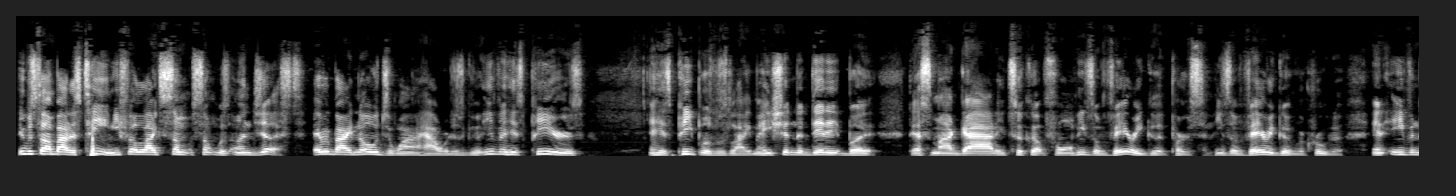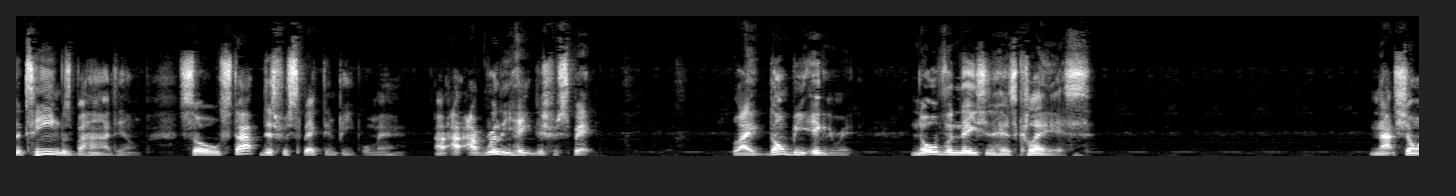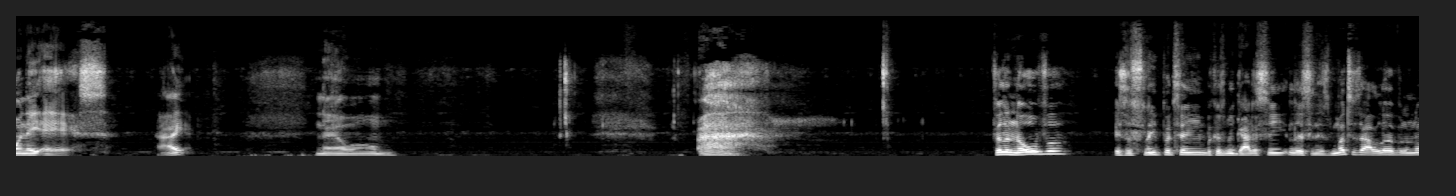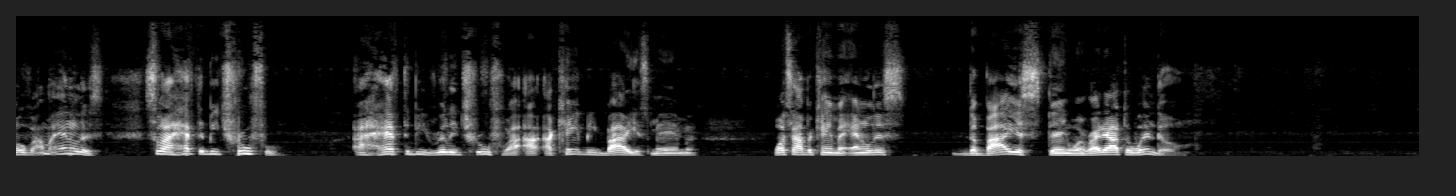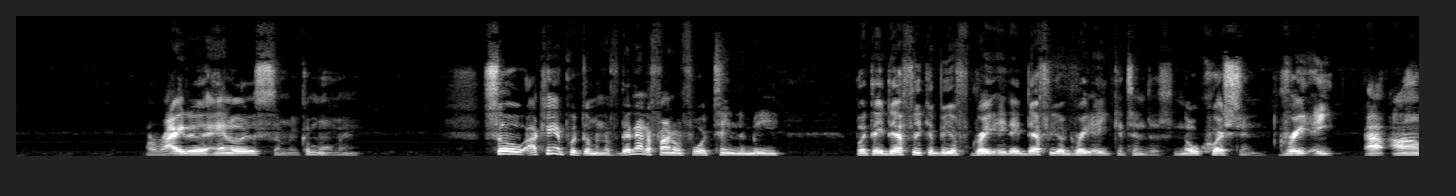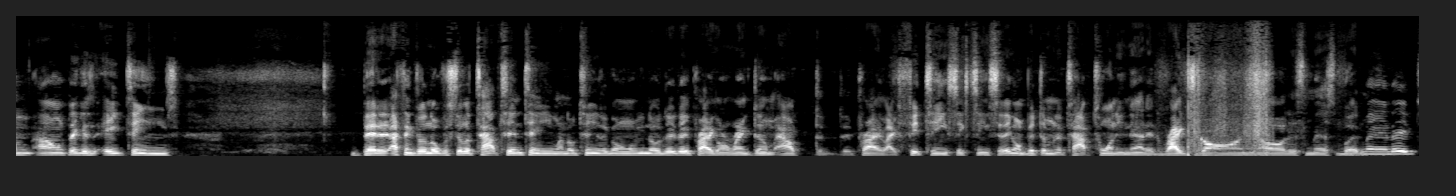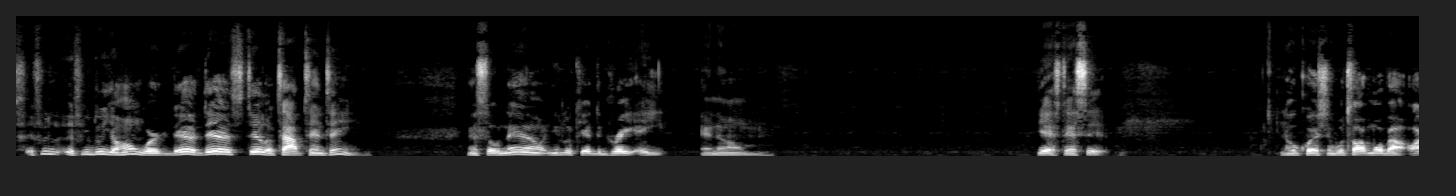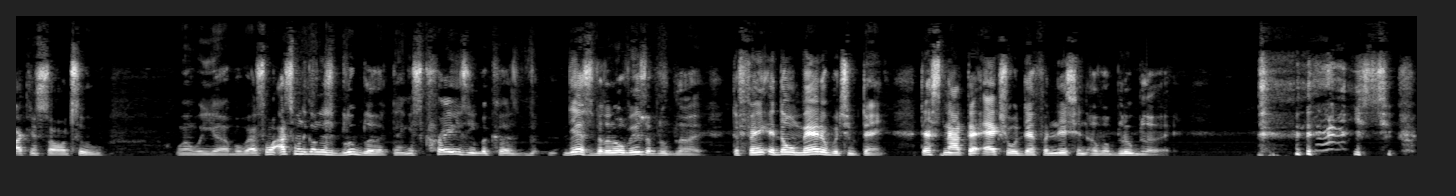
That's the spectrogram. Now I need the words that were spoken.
He was talking about his team. He felt like some something was unjust. Everybody knows Juwan Howard is good. Even his peers and his peoples was like, man, he shouldn't have did it, but that's my guy. They took up for him. He's a very good person. He's a very good recruiter, and even the team was behind him. So stop disrespecting people, man. I, I, really hate disrespect. Like, don't be ignorant. Nova Nation has class. Not showing their ass. Alright? Now, um. Ah. Villanova is a sleeper team because we got to see. Listen, as much as I love Villanova, I'm an analyst, so I have to be truthful. I have to be really truthful. I, I, I can't be biased, man. Once I became an analyst, the bias thing went right out the window. A writer, analyst, I mean, come on, man. So I can't put them in the. They're not a Final Four team to me but they definitely can be a great eight. They definitely are great eight contenders, no question. Great eight. I I'm, I don't think it's eight teams better. I think Villanova's still a top 10 team. I know teams are going, you know, they, they probably going to rank them out, to, probably like 15, 16. So they're going to put them in the top 20 now that Wright's gone and all this mess. But man, they if you if you do your homework, they're they're still a top 10 team. And so now you look at the great eight and um Yes, that's it. No question. We'll talk more about Arkansas too when we uh but I just, want, I just want to go on this blue blood thing. It's crazy because yes, Villanova is a blue blood. The fan it don't matter what you think. That's not the actual definition of a blue blood.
